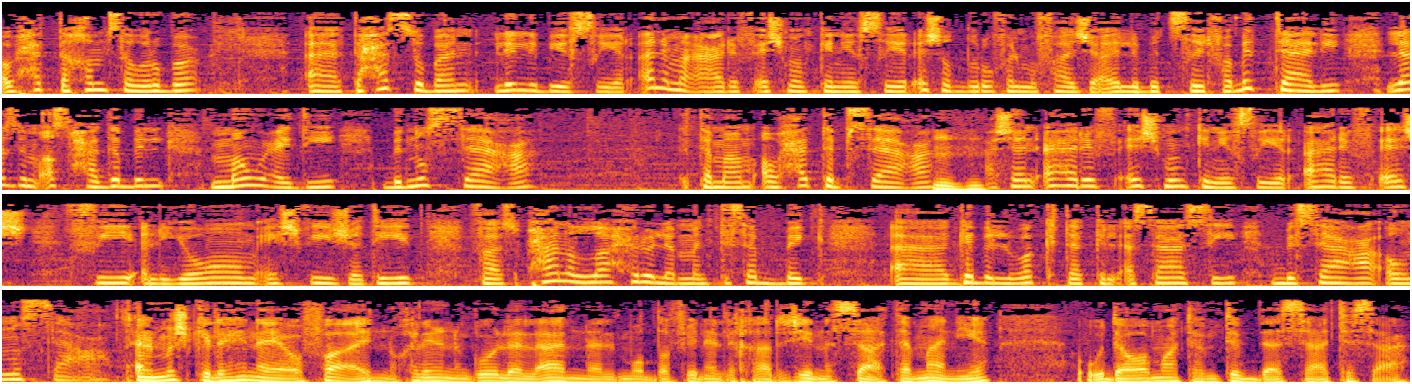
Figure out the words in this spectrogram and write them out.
أو حتى خمسة وربع آه، تحسبا للي بيصير. أنا ما أعرف إيش ممكن يصير إيش الظروف المفاجئة اللي بتصير. فبالتالي لازم أصحى قبل موعدي بنص ساعة تمام؟ أو حتى بساعة عشان أعرف إيش ممكن يصير أعرف إيش في اليوم إيش في جديد. فسبحان الله حلو لما تسبق آه قبل وقتك الأساسي بساعة أو نص ساعة. المشكلة هنا يا وفاء إنه خلينا نقول الآن الموظفين اللي خارجين الساعة 8 ودواماتهم تبدأ الساعة 9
